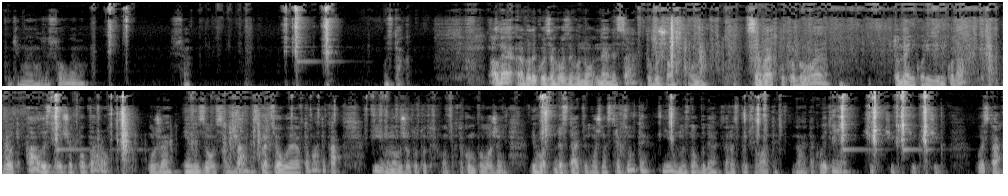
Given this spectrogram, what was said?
Потім ми його засовуємо. Все. Ось так. Але е, великої загрози воно не несе, тому що воно серветку пробиває, тоненьку різінку, да? От, а листочок паперу вже і не зовсім. Да? Спрацьовує автоматика, і воно вже тут, от, в такому положенні. Його достатньо можна стряхнути, і воно знову буде зараз працювати. Давай так витягнемо. Чик-чик-чик-чик. Ось так.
